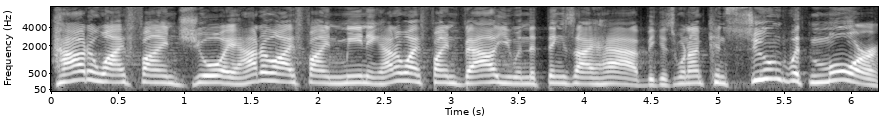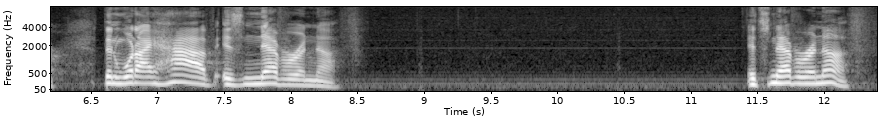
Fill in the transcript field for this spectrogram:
how do I find joy? How do I find meaning? How do I find value in the things I have? Because when I'm consumed with more than what I have is never enough. It's never enough.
